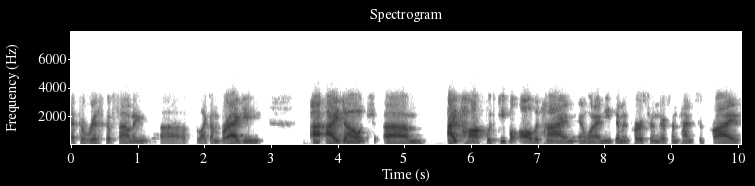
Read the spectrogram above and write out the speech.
at the risk of sounding uh, like I'm bragging. I, don't. Um, I talk with people all the time, and when I meet them in person, they're sometimes surprised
